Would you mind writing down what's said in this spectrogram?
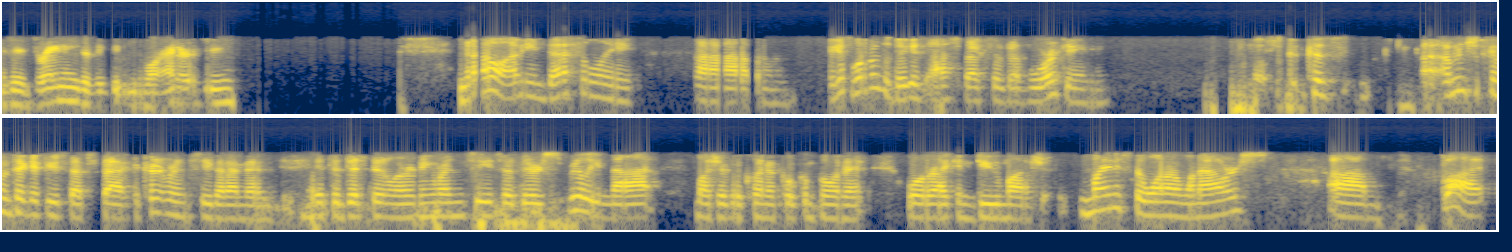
Is it draining? Does it give you more energy? No, I mean definitely. um, I guess one of the biggest aspects of, of working, because I'm just going to take a few steps back. The current residency that I'm in, it's a distant learning residency, so there's really not much of a clinical component where I can do much, minus the one-on-one hours. Um, but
